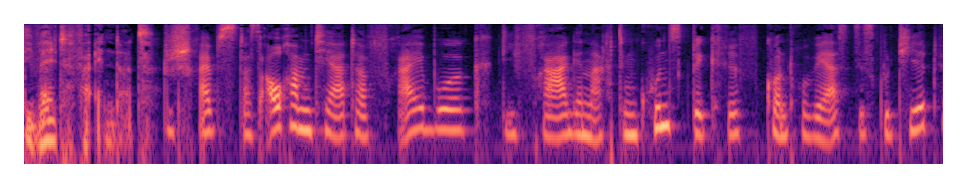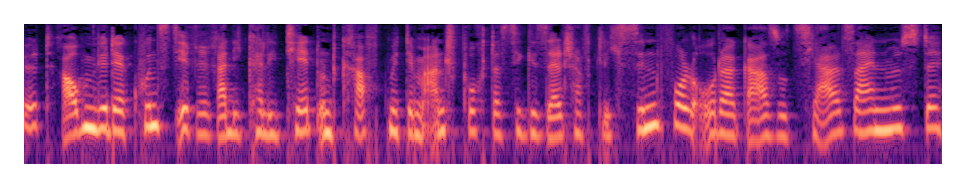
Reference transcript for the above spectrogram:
die Welt verändert. Du schreibst, dass auch am Theater Freiburg die Frage nach dem Kunstbegriff kontrovers diskutiert wird. Rauben wir der Kunst ihre Radikalität und Kraft mit dem Anspruch, dass sie gesellschaftlich sinnvoll oder gar sozial sein müsste?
